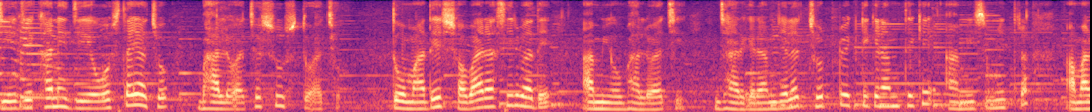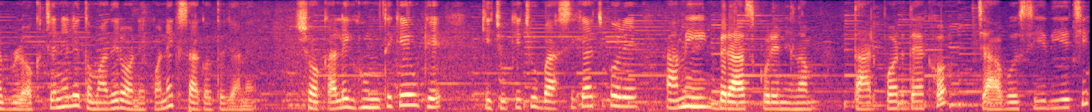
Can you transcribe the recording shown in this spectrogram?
যে যেখানে যে অবস্থায় আছো, ভালো আছো, সুস্থ আছো। তোমাদের সবার আশীর্বাদে আমিও ভালো আছি। ঝাড়গ্রাম জেলার ছোট্ট একটি গ্রাম থেকে আমি সুমিত্রা, আমার ব্লগ চ্যানেলে তোমাদের অনেক অনেক স্বাগত জানাই। সকালে ঘুম থেকে উঠে কিছু কিছু বাসি কাজ করে আমি ব্রাশ করে নিলাম। তারপর দেখো, চা বসিয়ে দিয়েছি,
